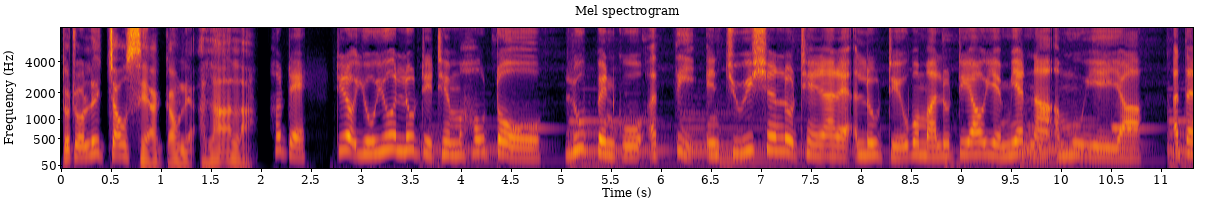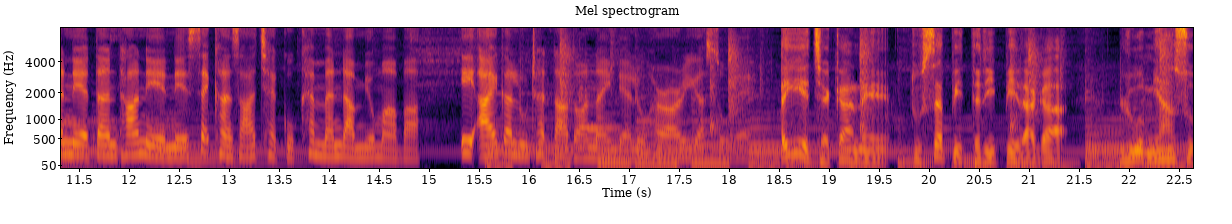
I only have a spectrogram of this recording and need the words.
တော်တော်လေးကြောက်စရာကောင်းတဲ့အလားအလားဟုတ်တယ်ဒီတော့ရိုးရိုးအလုပ်တွေထင်မဟုတ်တော့လူပင်ကိုအသိ intuition လို့ထင်ရတဲ့အလုပ်တွေဥပမာလူတစ်ယောက်ရဲ့မျက်နှာအမှုအရာ အတန်နဲ့အတန်ထားနေနေစက်ခံစားချက်ကိုခံမှန်းတာမျိုးမှာပါ AI ကလူထက်တာသွားနိုင်တယ်လို့ Harari ကဆိုတယ်အဲ့ဒီအချက်ကနေသူဆက်ပြီးသတိပေးတာကလူအများစု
